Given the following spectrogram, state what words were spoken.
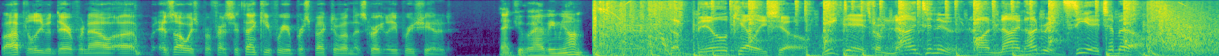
Well, I'll have to leave it there for now. Uh, as always, Professor, thank you for your perspective on this. Greatly appreciated. Thank you for having me on. The Bill Kelly Show, weekdays from 9 to noon on 900 CHML.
